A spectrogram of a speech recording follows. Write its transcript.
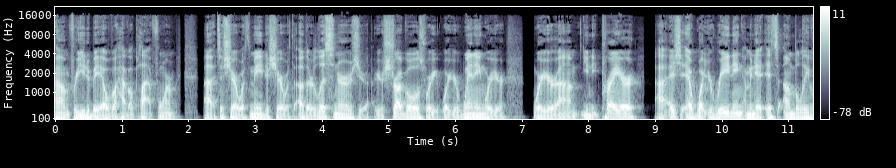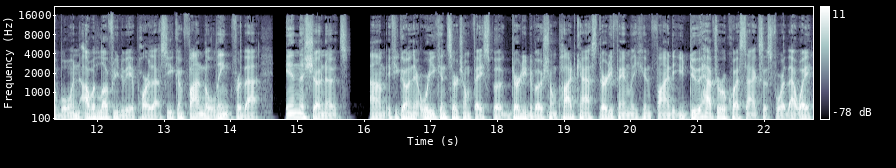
Um, for you to be able to have a platform uh, to share with me, to share with other listeners, your your struggles, where where you're winning, where you're where you're um, you need prayer, uh, uh, what you're reading. I mean, it, it's unbelievable, and I would love for you to be a part of that. So you can find the link for that in the show notes um, if you go in there, or you can search on Facebook, Dirty Devotional Podcast, Dirty Family. You can find it. You do have to request access for it. That way,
